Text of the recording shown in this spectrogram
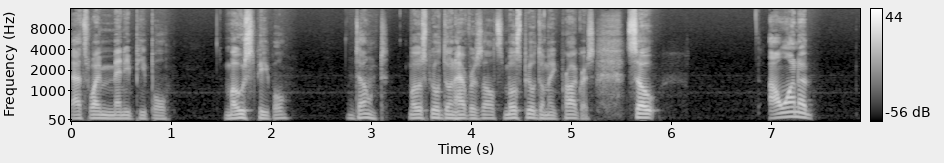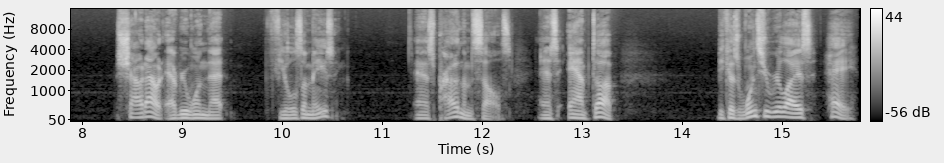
That's why many people, most people, don't. Most people don't have results. Most people don't make progress. So I want to shout out everyone that feels amazing and is proud of themselves and is amped up. Because once you realize, hey,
